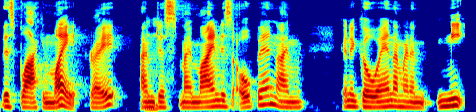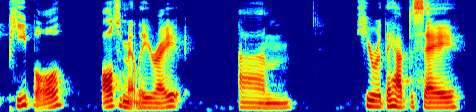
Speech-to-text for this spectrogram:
this black and white, right? I'm mm-hmm. just my mind is open. I'm gonna go in, I'm gonna meet people ultimately, right? Um, hear what they have to say.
